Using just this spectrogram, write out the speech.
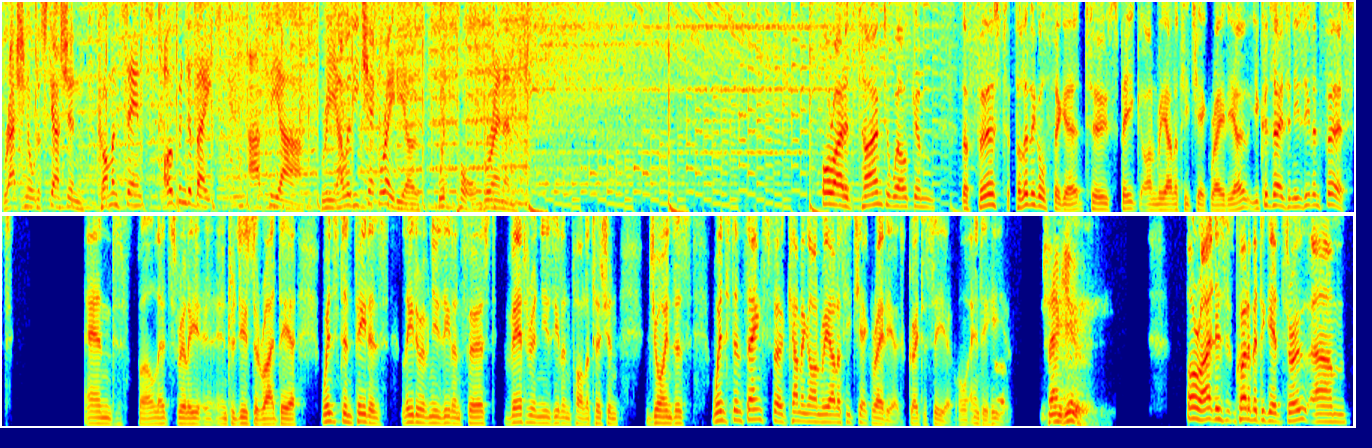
Rational discussion, common sense, open debate. RCR, Reality Check Radio with Paul Brennan. All right, it's time to welcome the first political figure to speak on Reality Check Radio. You could say it's a New Zealand first. And well, let's really uh, introduce it right there. Winston Peters, leader of New Zealand First, veteran New Zealand politician, joins us. Winston, thanks for coming on Reality Check Radio. It's great to see you or and to hear you. Thank you. All right, there's quite a bit to get through. Um,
